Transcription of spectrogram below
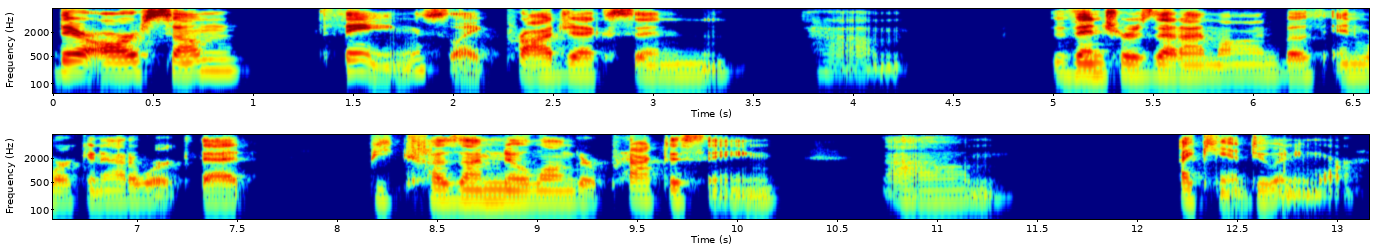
there are some things like projects and um, ventures that I'm on, both in work and out of work, that because I'm no longer practicing, um, I can't do anymore.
